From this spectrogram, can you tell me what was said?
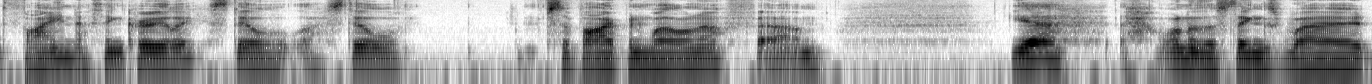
Fine. I think really still still surviving well enough. Um, yeah. One of those things where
